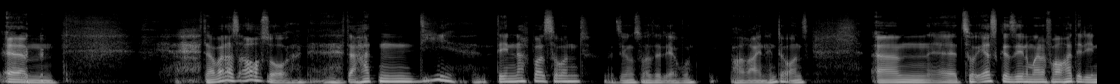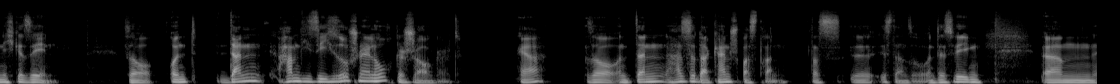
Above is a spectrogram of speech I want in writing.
Ähm, da war das auch so. Da hatten die den Nachbarshund, beziehungsweise der wohnt ein paar Reihen hinter uns, ähm, äh, zuerst gesehen und meine Frau hatte den nicht gesehen. So, und dann haben die sich so schnell hochgeschaukelt. Ja, so, und dann hast du da keinen Spaß dran. Das äh, ist dann so. Und deswegen ähm,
